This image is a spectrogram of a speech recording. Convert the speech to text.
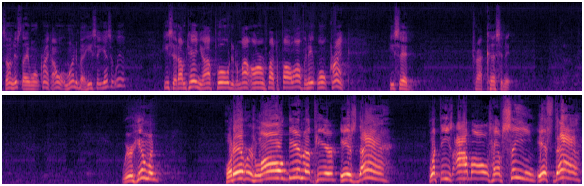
Son, this thing won't crank. I want money back. He said, Yes, it will. He said, I'm telling you, I've pulled it, and my arm's about to fall off, and it won't crank. He said, Try cussing it. We're human. Whatever's logged in up here is there. What these eyeballs have seen is there.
